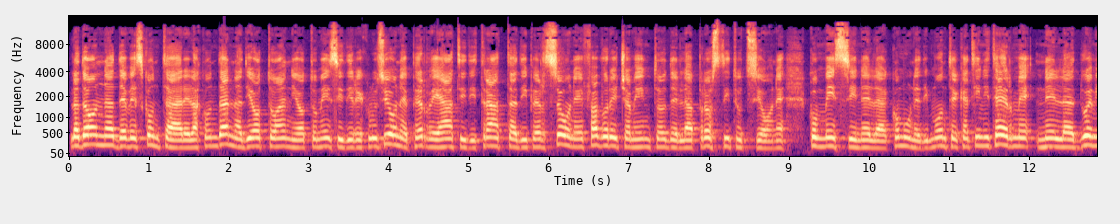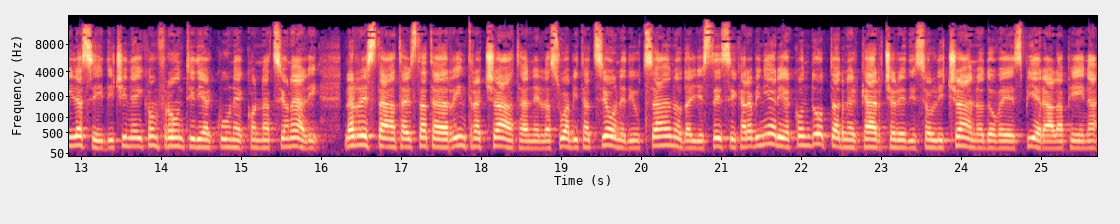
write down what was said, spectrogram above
La donna deve scontare la condanna di 8 anni e 8 mesi di reclusione per reati di tratta di persone e favoreggiamento della prostituzione commessi nel comune di Montecatini Terme nel 2016 nei confronti di alcune connazionali. L'arrestata è stata rintracciata nella sua abitazione di Uzzano Sollicciano dagli stessi carabinieri è condotta nel carcere di Sollicciano dove spierà la pena.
